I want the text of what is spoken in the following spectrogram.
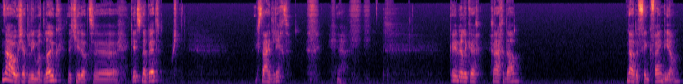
Nou, Jacqueline, wat leuk dat je dat. Uh, kids naar bed. Ik sta in het licht. ja. Oké, okay, Willeke, graag gedaan. Nou, dat vind ik fijn, Dian.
